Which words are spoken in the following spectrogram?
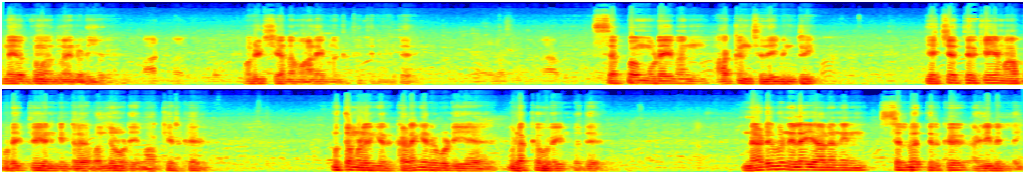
அனைவருக்கும் அதில் என்னுடைய மகிழ்ச்சியான மாலை வணக்கத்தை தெரிவித்து செப்பம் உடையவன் ஆக்கம் சிதைவின்றி எச்சத்திற்கே மாப்புடைத்து என்கின்ற வல்லனுடைய வாக்கிற்கு முத்தமிழறிஞர் கலைஞருடைய விளக்க உரை என்பது நடுவு நிலையாளனின் செல்வத்திற்கு அழிவில்லை.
